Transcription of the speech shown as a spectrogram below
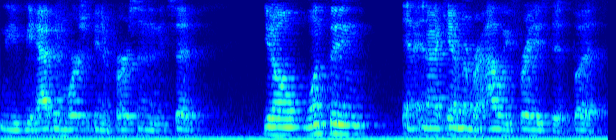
we, we have been worshiping in person. And he said, you know, one thing, and, and I can't remember how he phrased it, but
